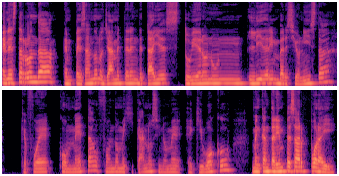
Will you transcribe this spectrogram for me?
En esta ronda, empezándonos ya a meter en detalles, tuvieron un líder inversionista que fue Cometa, un fondo mexicano, si no me equivoco. Me encantaría empezar por ahí.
